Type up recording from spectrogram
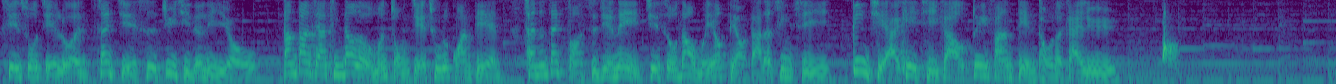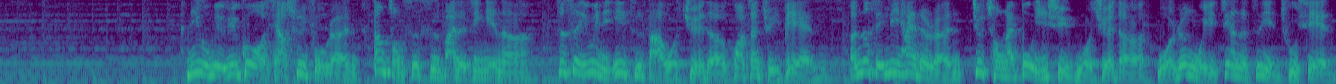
先说结论，再解释具体的理由。当大家听到了我们总结出的观点，才能在短时间内接收到我们要表达的信息，并且还可以提高对方点头的概率。你有没有遇过想要说服人，但总是失败的经验呢？这是因为你一直把我觉得挂在嘴边，而那些厉害的人就从来不允许我觉得、我认为这样的字眼出现，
